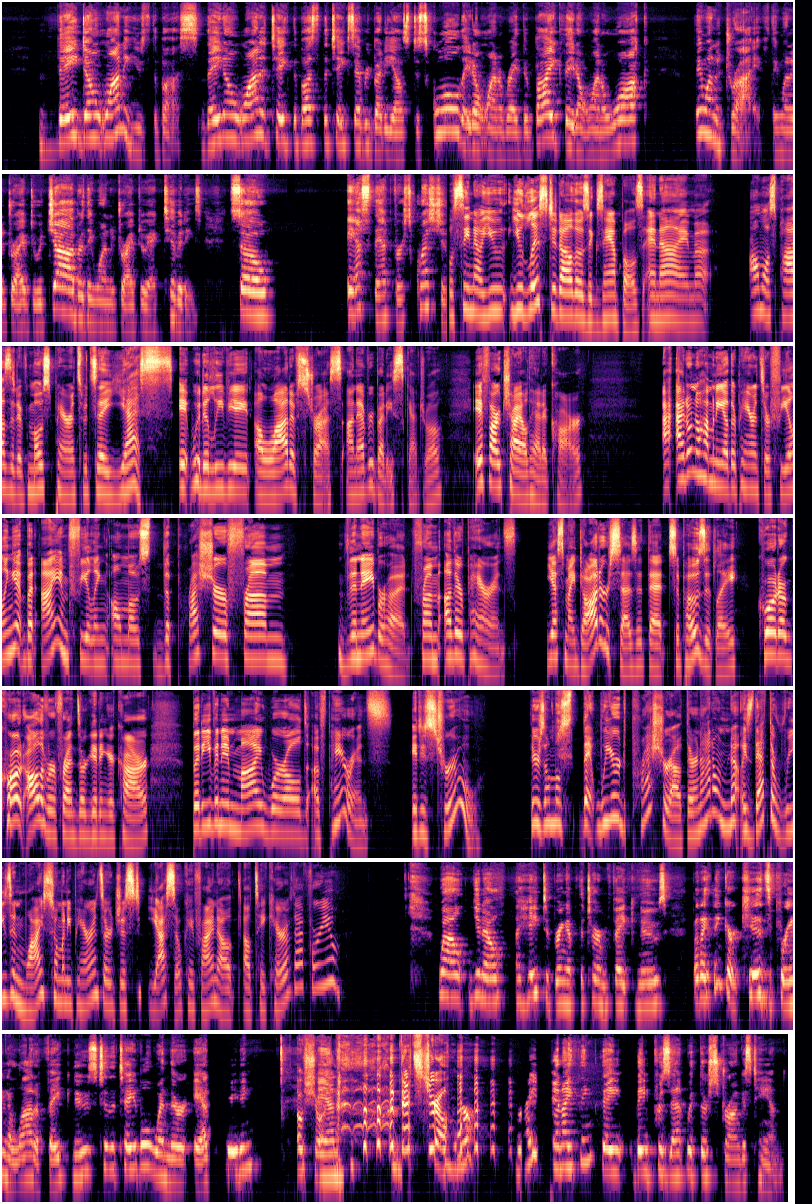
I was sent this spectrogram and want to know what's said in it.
They don't want to use the bus. They don't want to take the bus that takes everybody else to school. They don't want to ride their bike. They don't want to walk. They want to drive. They want to drive to a job or they want to drive to activities. So ask that first question. Well, see now you you listed all those examples and I'm almost positive most parents would say, yes, It would alleviate a lot of stress on everybody's schedule if our child had a car. I, don't know how many other parents are feeling it, but I am feeling almost the pressure from the neighborhood, from other parents. Yes, my daughter says it that supposedly, quote unquote, all of her friends are getting a car. But even in my world of parents, it is true. There's almost that weird pressure out there. And I don't know, is that the reason why so many parents are just, yes, okay, fine, I'll I'll take care of that for you? Well, you know, I hate to bring up the term fake news, but I think our kids bring a lot of fake news to the table when they're advocating. Oh, sure. And that's true. you know, right? And I think they they present with their strongest hand.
